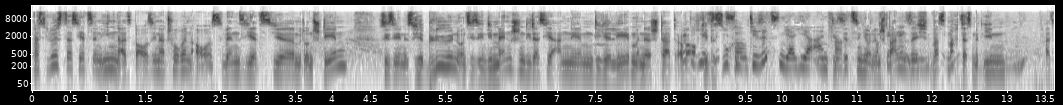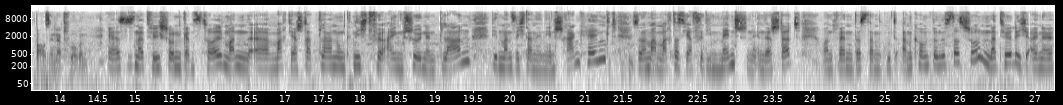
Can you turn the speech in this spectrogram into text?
Was löst das jetzt in Ihnen als Bausenatorin aus, wenn Sie jetzt hier mit uns stehen? Sie sehen es hier blühen und Sie sehen die Menschen, die das hier annehmen, die hier leben in der Stadt, aber ja, die auch die Besucher. Sitzen, die sitzen ja hier einfach. Die sitzen hier und entspannen sich. Was macht das mit Ihnen als Bausenatorin? Ja, es ist natürlich schon ganz toll. Man äh, macht ja Stadtplanung nicht für einen schönen Plan, den man sich dann in den Schrank hängt, sondern man macht das ja für die Menschen in der Stadt. Und wenn das dann gut ankommt, dann ist das schon natürlich eine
